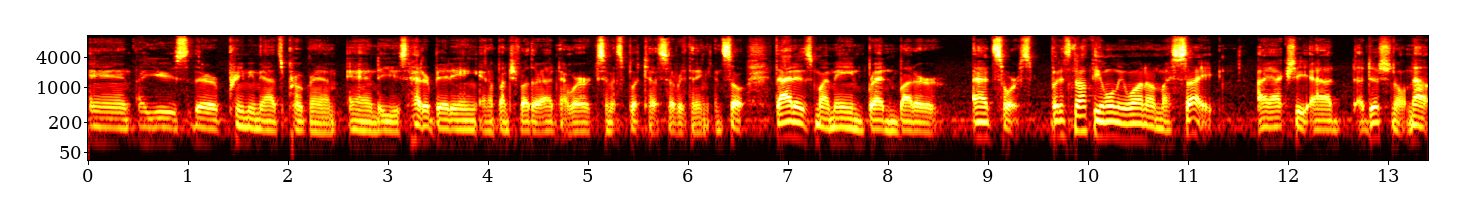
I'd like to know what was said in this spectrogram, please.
and I use their premium ads program, and I use header bidding and a bunch of other ad networks, and it split tests everything. And so that is my main bread and butter ad source, but it's not the only one on my site. I actually add additional. Now,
